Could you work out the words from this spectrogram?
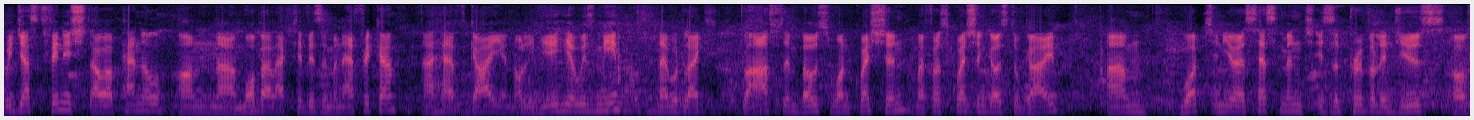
We just finished our panel on uh, mobile activism in Africa. I have Guy and Olivier here with me, and I would like to ask them both one question. My first question goes to Guy. Um, what, in your assessment, is the prevalent use of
